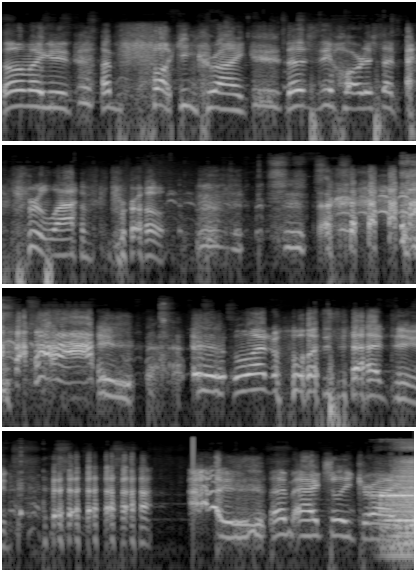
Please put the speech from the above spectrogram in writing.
oh my god. I'm fucking crying. That's the hardest I've ever laughed, bro. what was that, dude? I'm actually crying.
